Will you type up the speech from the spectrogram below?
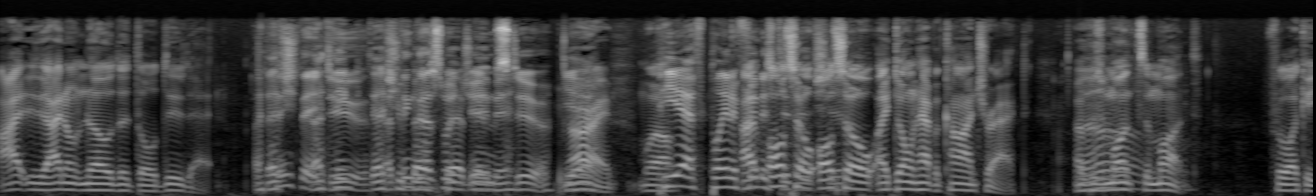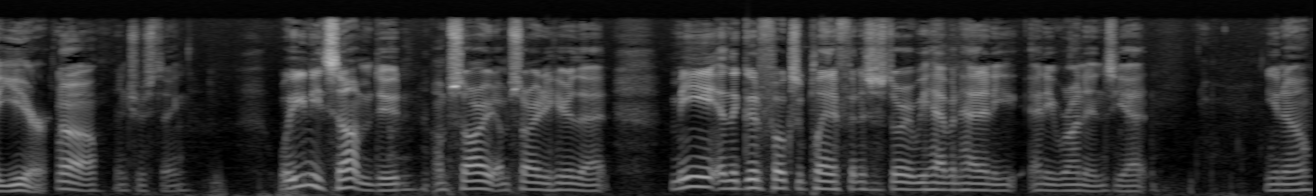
I I don't know that they'll do that. I That's- think they I think do. that's I your think best that's what bet, gyms baby. do. Yeah. All right. Well, PF Planet I Fitness. also did that shit. also I don't have a contract. I was month to Oh. month for like a year. Oh, Interesting. Well, you need something, dude. I'm sorry. I'm sorry to hear that. Me and the good folks at Planet Fitness Story, we haven't had any any run-ins yet. You know,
